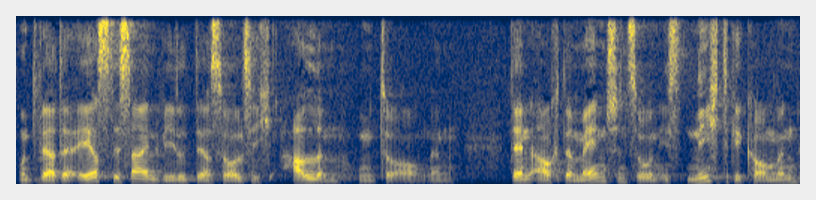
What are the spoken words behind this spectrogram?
Und wer der Erste sein will, der soll sich allem unterordnen. Denn auch der Menschensohn ist nicht gekommen,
